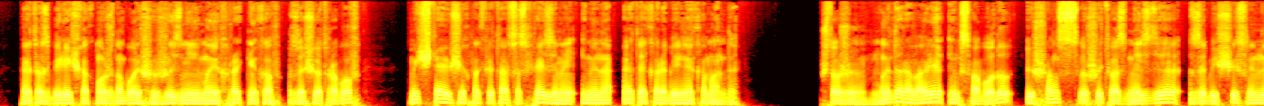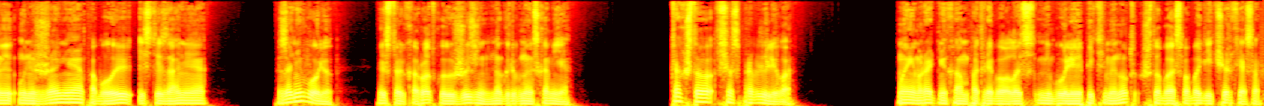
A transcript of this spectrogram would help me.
— это сберечь как можно больше жизней моих ратников за счет рабов, мечтающих поквитаться с фрязями именно этой корабельной команды. Что же, мы даровали им свободу и шанс совершить возмездие за бесчисленные унижения, побои, истязания, за неволю и столь короткую жизнь на грибной скамье. Так что все справедливо. Моим ратникам потребовалось не более пяти минут, чтобы освободить черкесов.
